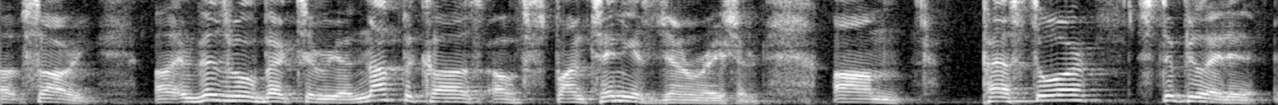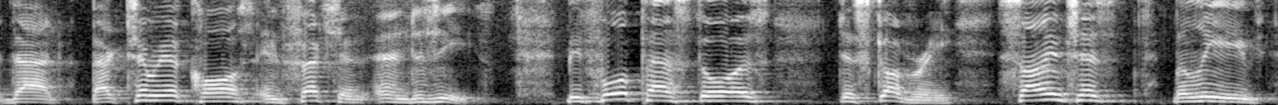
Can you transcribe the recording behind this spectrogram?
uh, sorry, uh, invisible bacteria, not because of spontaneous generation. Um, Pasteur stipulated that bacteria caused infection and disease. Before Pasteur's discovery, scientists believed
